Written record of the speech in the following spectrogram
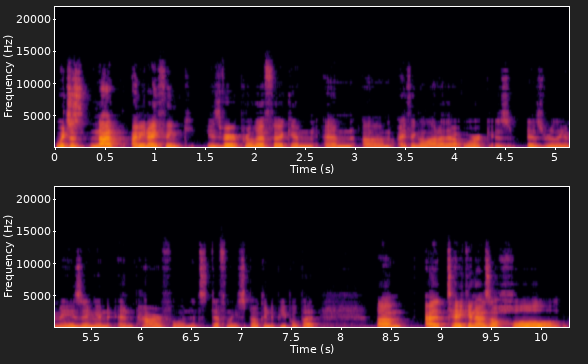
which is not. I mean, I think he's very prolific, and and um, I think a lot of that work is is really amazing and, and powerful, and it's definitely spoken to people. But um, at, taken as a whole,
